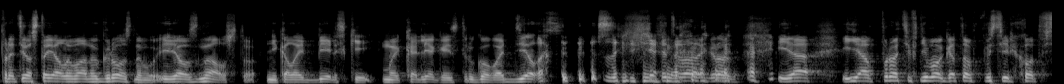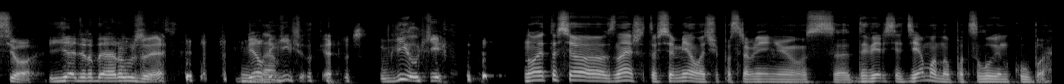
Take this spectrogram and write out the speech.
противостоял Ивану Грозному. И я узнал, что Николай Бельский, мой коллега из другого отдела, защищает Ивана Грозного. И я, и я против него готов пустить ход все. Ядерное оружие, биологическое оружие, вилки. Ну, это все, знаешь, это все мелочи по сравнению с «Доверься демону, поцелуй инкуба».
